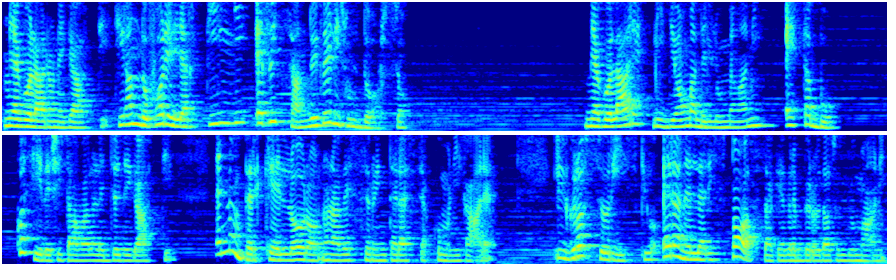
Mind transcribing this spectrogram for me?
miagolarono i gatti, tirando fuori gli artigli e rizzando i peli sul dorso. Miagolare l'idioma degli umani è tabù. Così recitava la legge dei gatti, e non perché loro non avessero interesse a comunicare. Il grosso rischio era nella risposta che avrebbero dato gli umani.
